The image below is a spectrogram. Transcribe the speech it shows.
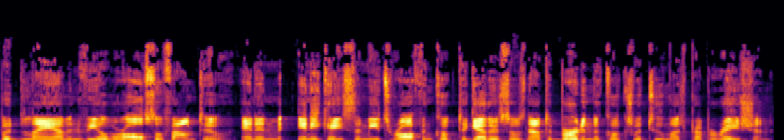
But lamb and veal were also found too, and in any case, the meats were often cooked together so as not to burden the cooks with too much preparation.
